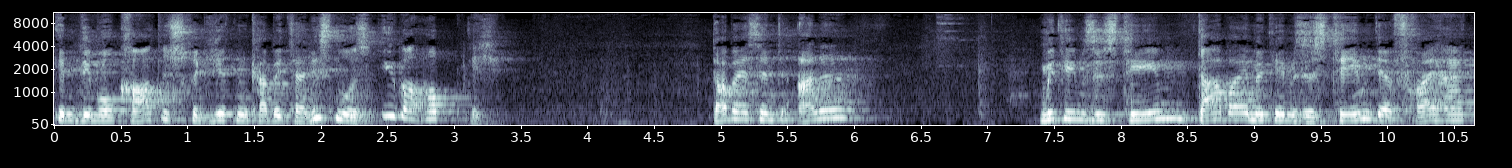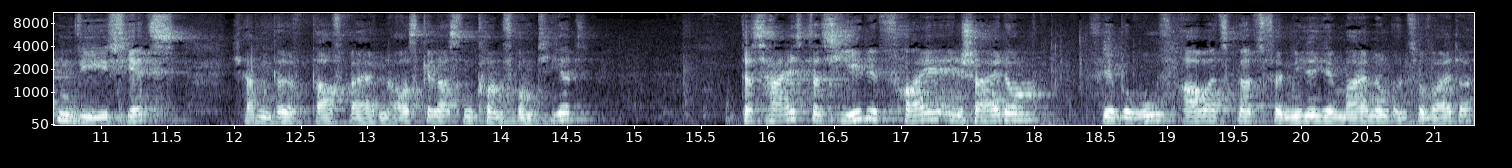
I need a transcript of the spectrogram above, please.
im demokratisch regierten Kapitalismus überhaupt nicht. Dabei sind alle mit dem System, dabei mit dem System der Freiheiten, wie es jetzt, ich habe ein paar Freiheiten ausgelassen, konfrontiert. Das heißt, dass jede freie Entscheidung für Beruf, Arbeitsplatz, Familie, Meinung und so weiter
